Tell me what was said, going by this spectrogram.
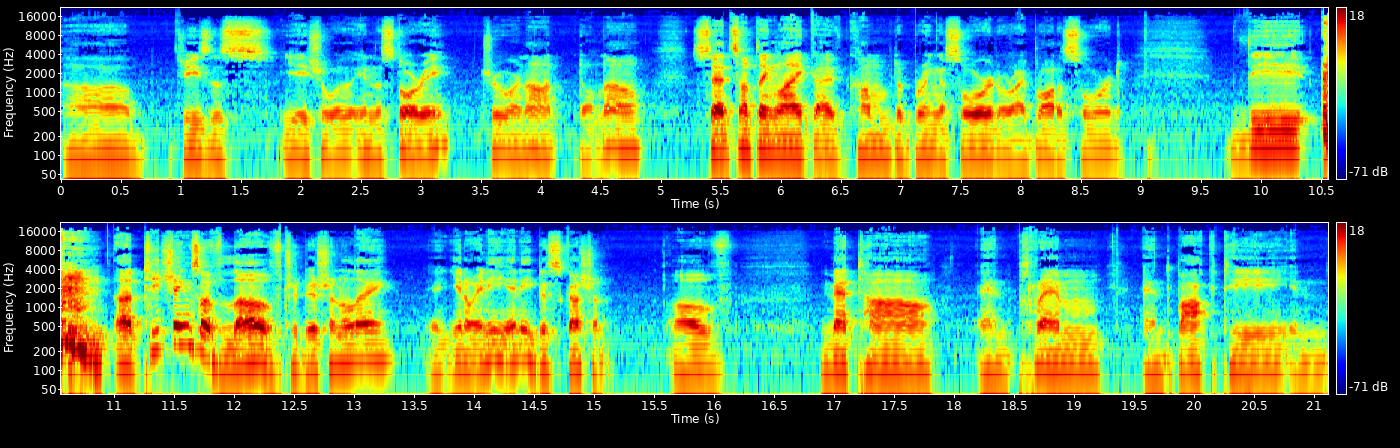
Uh, Jesus, Yeshua in the story, true or not, don't know, said something like, I've come to bring a sword or I brought a sword. The uh, teachings of love traditionally, you know, any, any discussion of metta and prem and bhakti in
